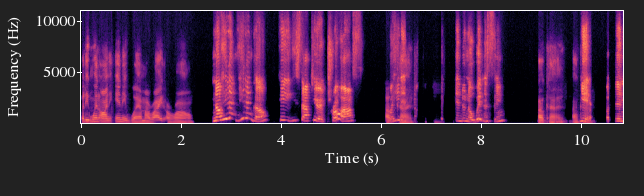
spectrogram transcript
but he went on anyway. Am I right or wrong? No, he didn't, he didn't go. He, he stopped here at Troas, okay. but he didn't, he didn't do no witnessing. Okay. Okay. Yeah. But then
